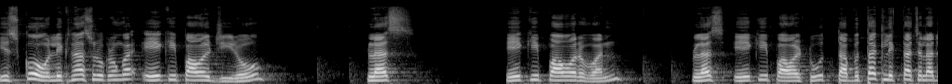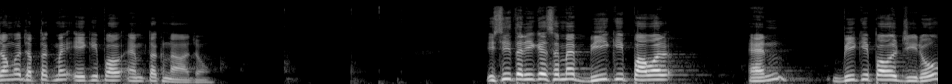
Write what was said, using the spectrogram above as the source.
इसको लिखना शुरू करूँगा ए की पावर ज़ीरो प्लस ए की पावर वन प्लस ए की पावर टू तब तक लिखता चला जाऊँगा जब तक मैं ए की पावर एम तक ना आ जाऊँ। इसी तरीके से मैं बी की पावर एन बी की पावर ज़ीरो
